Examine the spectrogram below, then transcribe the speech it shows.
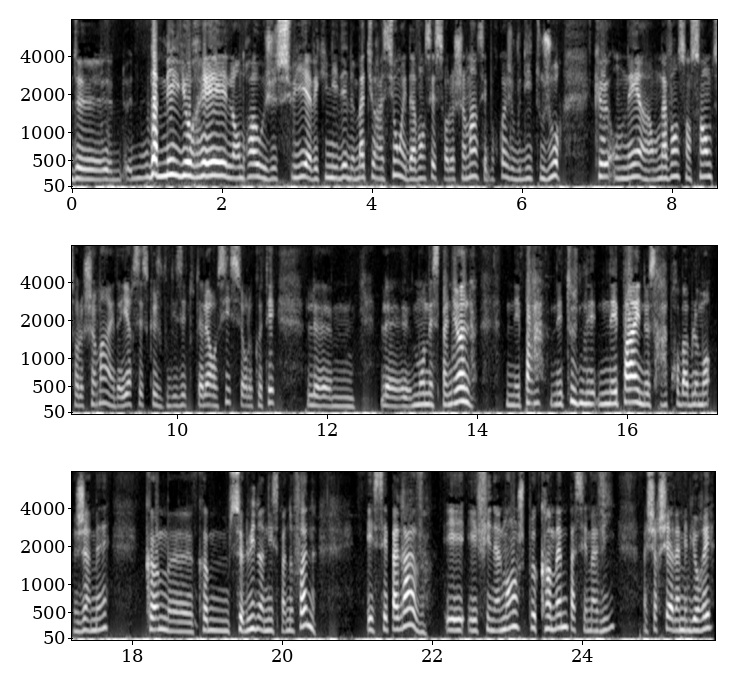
d'améliorer l'endroit où je suis, avec une idée de maturation et d'avancer sur le chemin. C'est pourquoi je vous dis toujours qu'on est on avance ensemble sur le chemin. Et d'ailleurs, c'est ce que je vous disais tout à l'heure aussi sur le côté le, mon espagnol n'est pas n'est n'est pas et ne sera probablement jamais comme euh, comme celui d'un hispanophone et c'est pas grave. Et, finalement, je peux quand même passer ma vie à chercher à l'améliorer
